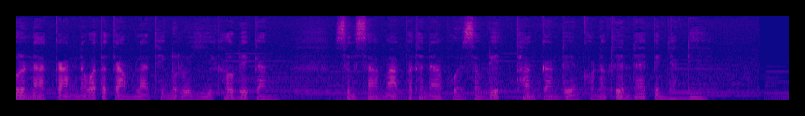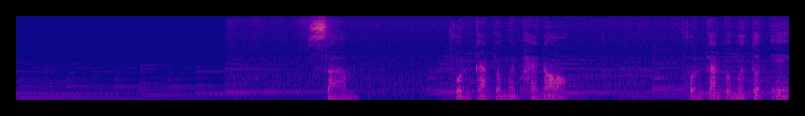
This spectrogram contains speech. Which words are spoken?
บูรณาการนวัตกรรมและเทคโนโลยีเข้าด้วยกัน ซึ่งสามารถพัฒนาผลสำฤทธิ์ทางการเรียนของนักเรียนได้เป็นอย่างดี 3. ผลการประเมินภายนอก ผลการประเมินตนเอง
